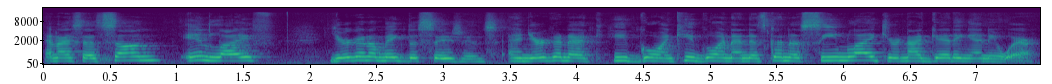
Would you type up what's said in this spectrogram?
And I said, son, in life, you're going to make decisions and you're going to keep going, keep going. And it's going to seem like you're not getting anywhere.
